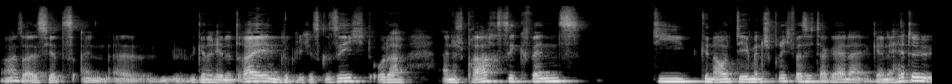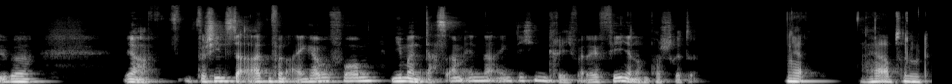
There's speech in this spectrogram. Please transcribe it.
ja, sei es jetzt ein äh, generierende drei, ein glückliches Gesicht oder eine Sprachsequenz, die genau dem entspricht, was ich da gerne, gerne hätte, über ja, verschiedenste Arten von Eingabeformen, wie man das am Ende eigentlich hinkriegt, weil da fehlen ja noch ein paar Schritte. Ja, ja, absolut.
